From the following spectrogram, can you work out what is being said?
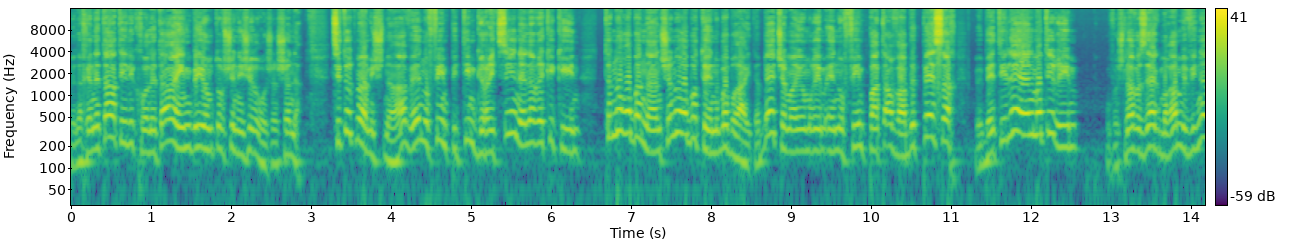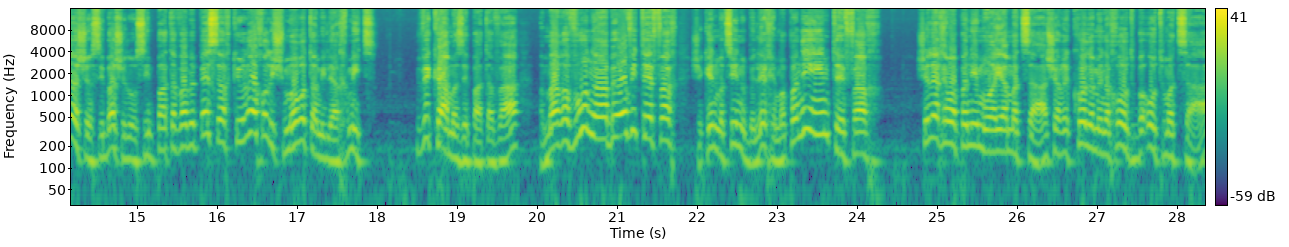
ולכן התרתי לכחול את העין ביום טוב שני של ראש השנה. ציטוט מהמשנה, ואין נופים פיתים גריצין אלא רקיקין. תנו רבנן שנו רבותינו בברייתא. בית שמאי אומרים אין נופים פת עבה בפסח, ובית הלל מתירים. ובשלב הזה הגמרא מבינה שהסיבה שלא עושים פת עבה בפסח כי הוא לא יכול לשמור אותה מלהחמיץ. וכמה זה פת עבה? אמר רב הונא בעובי טפח, שכן מצינו בלחם הפנים טפח. שלחם הפנים הוא היה מצה, שהרי כל המנחות באות מצה,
